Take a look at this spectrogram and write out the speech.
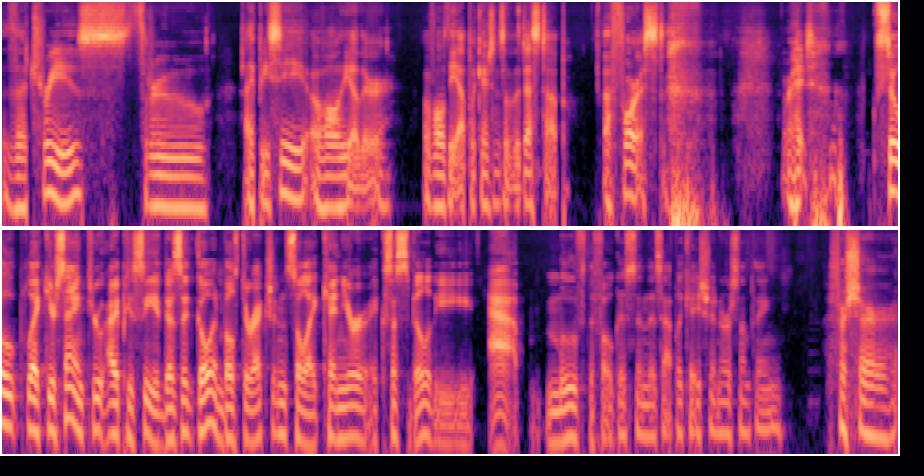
the trees through IPC of all the other of all the applications of the desktop. A forest, right? So, like you're saying through IPC, does it go in both directions? So, like, can your accessibility app move the focus in this application or something? For sure,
